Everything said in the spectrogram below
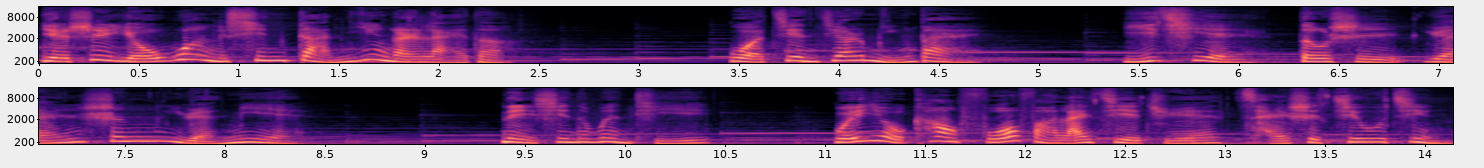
也是由妄心感应而来的。我渐渐明白，一切都是缘生缘灭，内心的问题，唯有靠佛法来解决才是究竟。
